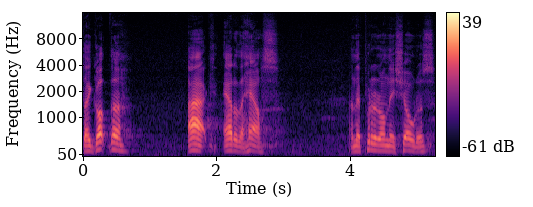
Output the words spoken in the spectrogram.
they got the ark out of the house and they put it on their shoulders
